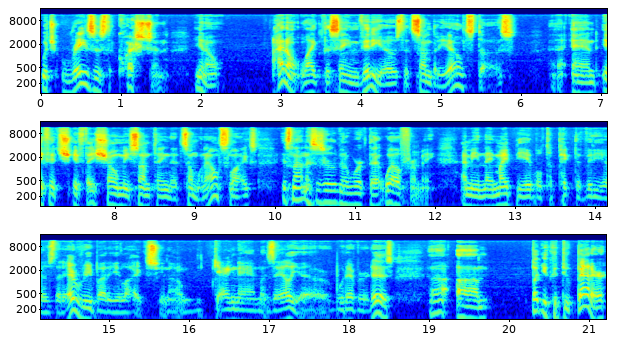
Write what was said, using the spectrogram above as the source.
which raises the question you know, I don't like the same videos that somebody else does. And if it if they show me something that someone else likes, it's not necessarily going to work that well for me. I mean, they might be able to pick the videos that everybody likes, you know, Gangnam Azalea or whatever it is. Uh, um, but you could do better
